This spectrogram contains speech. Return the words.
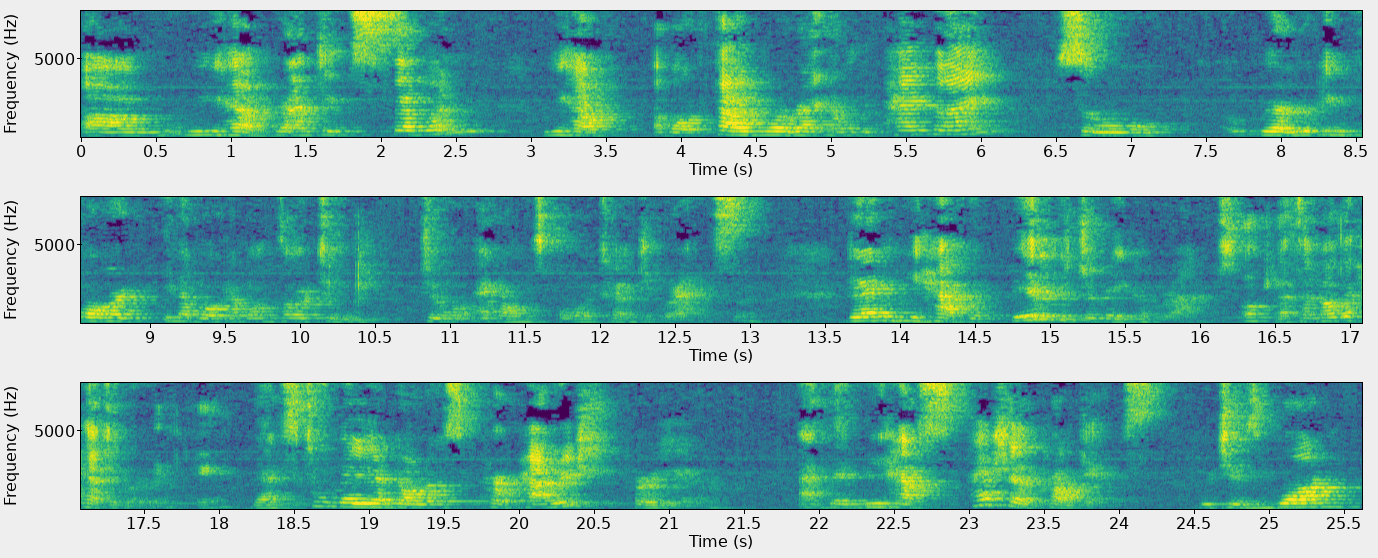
um, we have granted seven. We have about five more right now in the pipeline. So we are looking forward in about a month or two to announce all 20 grants. Then we have the Build Jamaica grant. Okay. That's another category. Okay. That's $2 million per parish per year. And then we have special projects, which is one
